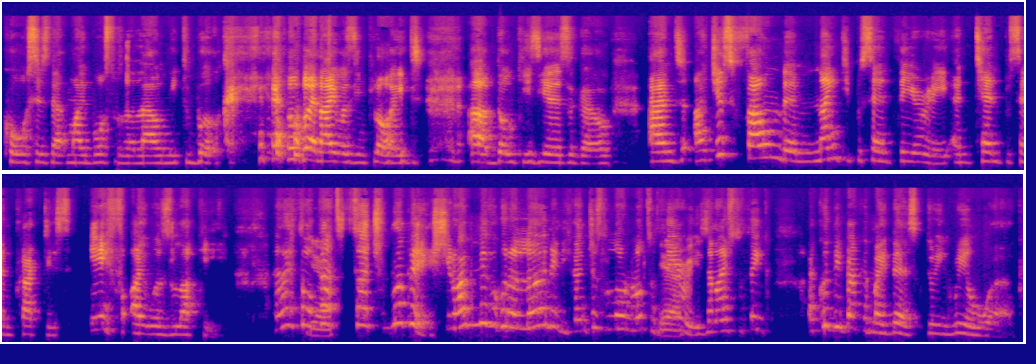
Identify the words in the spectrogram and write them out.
courses that my boss was allowed me to book when i was employed uh, donkeys years ago. And i just found them 90% theory and 10% practice if i was lucky. And i thought yeah. that's such rubbish. You know i'm never going to learn anything. I just learn lots of yeah. theories. And i used to think i could be back at my desk doing real work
